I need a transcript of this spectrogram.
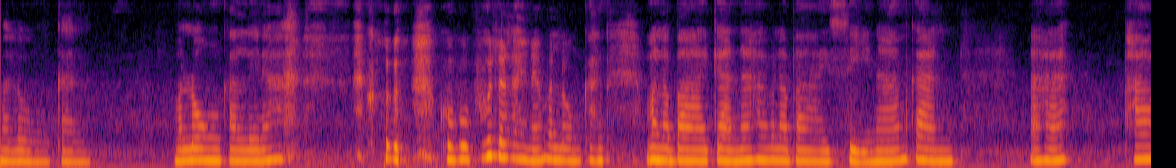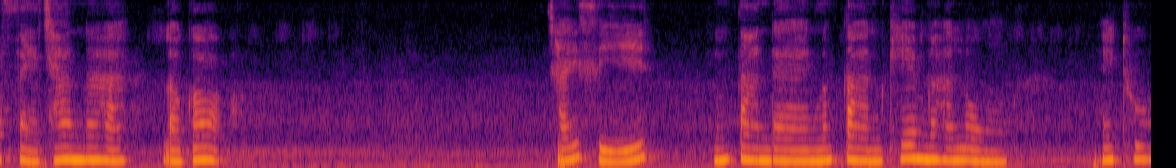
มาลงกัน มาลงกันเลยนะคะครูพูดอะไรนะมาลงกันมาระบายกันนะคะมาระบายสีน้ำกันนะคะภาพแฟชั่นนะคะแล้วก็ ใช้สีน้ำตาลแดงน้ำตาลเข้มนะคะ ลงให้ทั่ว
